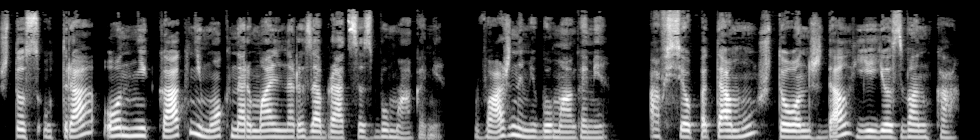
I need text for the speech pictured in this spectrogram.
что с утра он никак не мог нормально разобраться с бумагами, важными бумагами. А все потому, что он ждал ее звонка.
